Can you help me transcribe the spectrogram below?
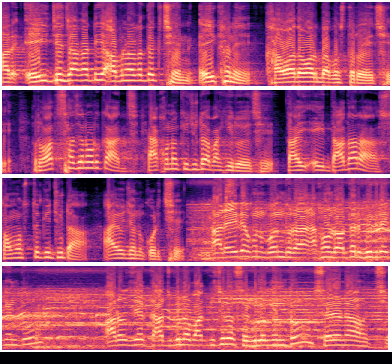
আর এই যে জায়গাটি আপনারা দেখছেন, এইখানে খাওয়া দাওয়ার ব্যবস্থা রয়েছে। রথ সাজানোর কাজ এখনও কিছুটা বাকি রয়েছে। তাই এই দাদারা সমস্ত কিছুটা আয়োজন করছে। আর এই দেখুন বন্ধুরা, এখন রথের ভিতরে কিন্তু আরও যে কাজগুলো বাকি ছিল সেগুলো কিন্তু সেরে নেওয়া হচ্ছে।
